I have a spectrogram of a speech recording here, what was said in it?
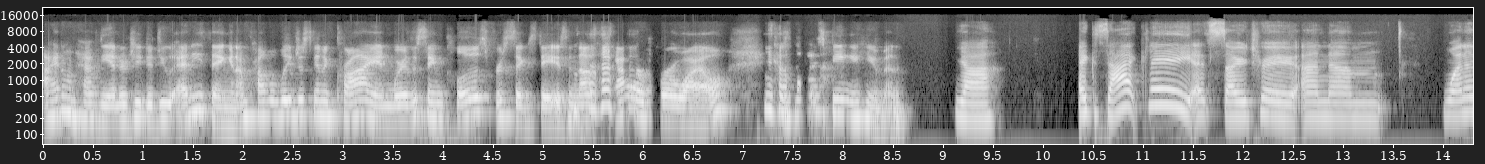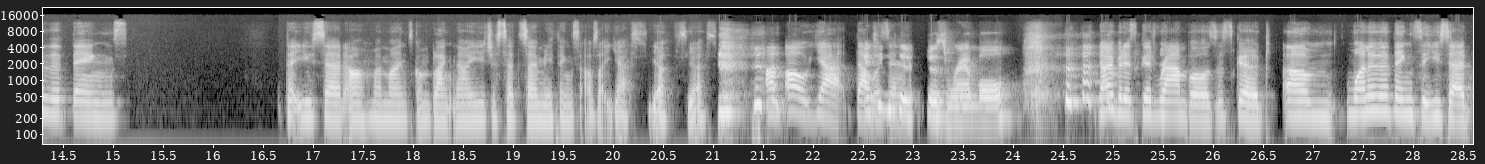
i don't have the energy to do anything and i'm probably just going to cry and wear the same clothes for six days and not shower for a while because yeah. that's being a human yeah, exactly. It's so true. And um, one of the things that you said, oh, my mind's gone blank now. You just said so many things. I was like, yes, yes, yes. um, oh, yeah, that I was it. Just ramble. no, but it's good rambles. It's good. Um, one of the things that you said,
